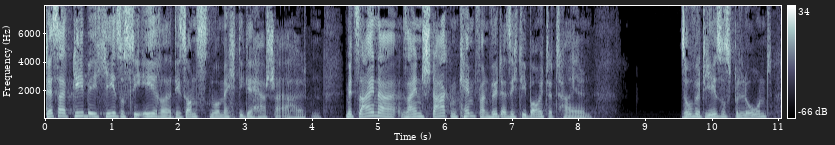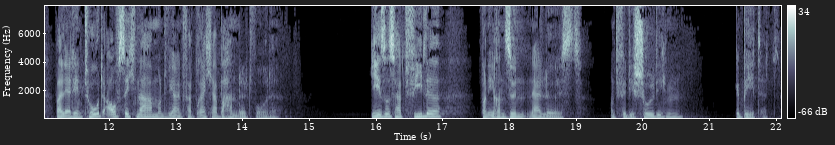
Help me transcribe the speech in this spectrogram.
Deshalb gebe ich Jesus die Ehre, die sonst nur mächtige Herrscher erhalten. Mit seiner, seinen starken Kämpfern wird er sich die Beute teilen. So wird Jesus belohnt, weil er den Tod auf sich nahm und wie ein Verbrecher behandelt wurde. Jesus hat viele von ihren Sünden erlöst und für die Schuldigen gebetet.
